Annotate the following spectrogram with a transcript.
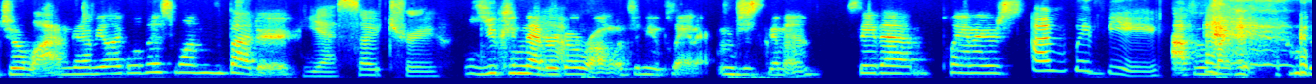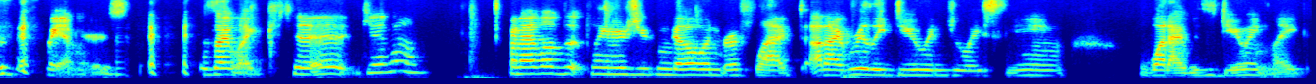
July, I'm gonna be like, well, this one's better. Yeah, so true. You can never Yeah. go wrong with a new planner. I'm just gonna say that planners, I'm with you. half of my planners, because I like to, you know, and I love that planners you can go and reflect, and I really do enjoy seeing what I was doing like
